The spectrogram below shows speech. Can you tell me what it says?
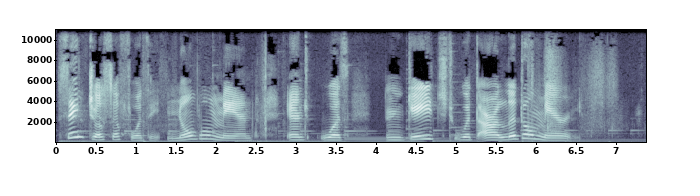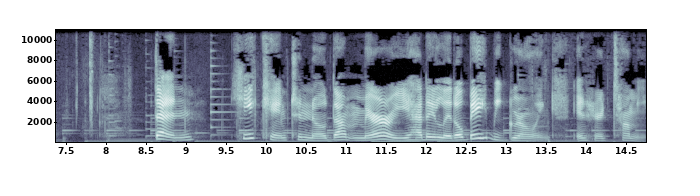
Saint Joseph was a noble man and was engaged with our little Mary. Then he came to know that Mary had a little baby growing in her tummy.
